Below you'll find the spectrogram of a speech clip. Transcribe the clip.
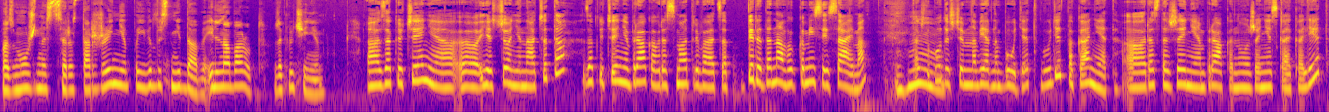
Возможность расторжения появилась недавно. Или наоборот, заключение? А заключение э, еще не начато. Заключение браков рассматривается, передана в комиссии Сайма Угу. Так что в будущем, наверное, будет. Будет, пока нет. А расторжением брака, ну, уже несколько лет.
